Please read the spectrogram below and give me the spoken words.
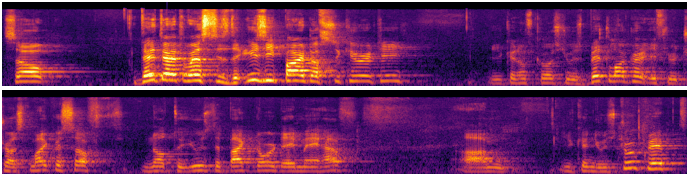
So data at rest is the easy part of security. You can, of course, use BitLocker if you trust Microsoft not to use the backdoor they may have. Um, you can use TrueCrypt.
